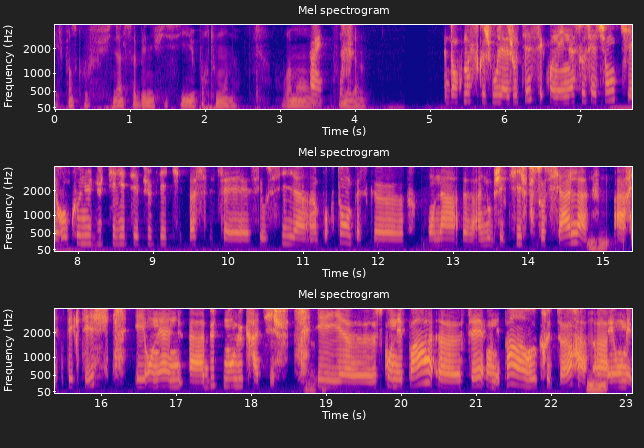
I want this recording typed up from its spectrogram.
Et je pense qu'au final, ça bénéficie pour tout le monde. Vraiment formidable. Donc moi, ce que je voulais ajouter, c'est qu'on est une association qui est reconnue d'utilité publique. C'est aussi euh, important parce que on a euh, un objectif social mhm. à respecter et on est à, but non lucratif. Et euh, ce qu'on n'est pas, c'est on n'est pas un recruteur mhm. et on met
